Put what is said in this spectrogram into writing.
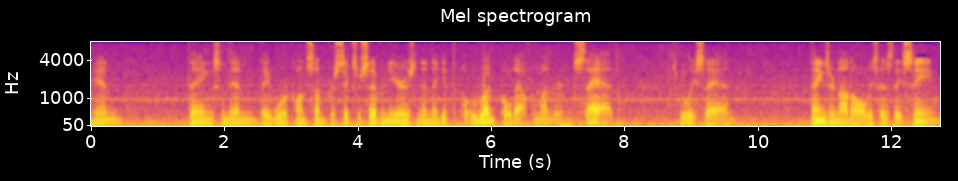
in things and then they work on something for six or seven years and then they get the rug pulled out from under them. It's sad. It's really sad. Things are not always as they seem.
